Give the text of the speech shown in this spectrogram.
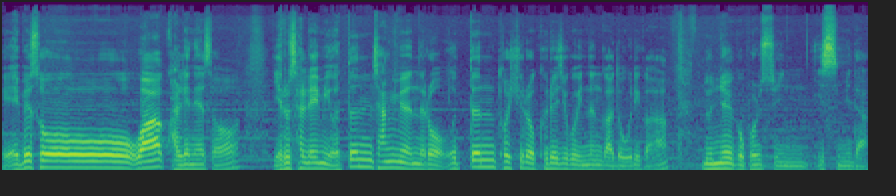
에베소와 관련해서 예루살렘이 어떤 장면으로 어떤 도시로 그려지고 있는가도 우리가 눈여겨 볼 수 있습니다.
